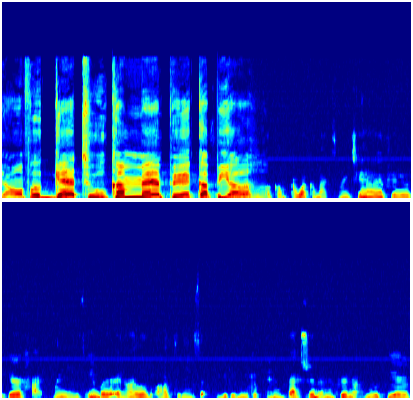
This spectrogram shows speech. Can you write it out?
Don't forget to come and pick up your. Welcome or welcome back to my channel. If you're new here, hi, my name is Amber and I love all things beauty, makeup, and fashion. And if you're not new here,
